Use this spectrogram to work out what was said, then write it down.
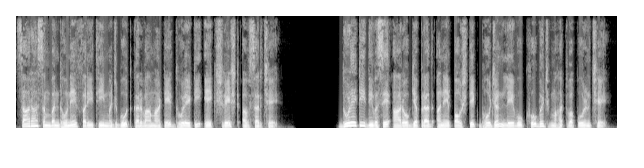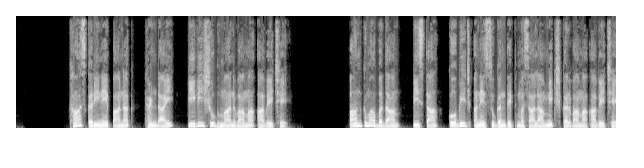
સારા સંબંધોને ફરીથી મજબૂત કરવા માટે ધૂળેટી એક શ્રેષ્ઠ અવસર છે. ધૂળેટી દિવસે આરોગ્યપ્રદ અને પૌષ્ટિક ભોજન લેવું ખૂબ જ મહત્વપૂર્ણ છે. ખાસ કરીને પાનક ઠંડાઈ પીવી શુભ માનવામાં આવે છે. પાનકમાં બદામ, પિસ્તા, કોબીજ અને સુગંધિત મસાલા મિક્સ કરવામાં આવે છે,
